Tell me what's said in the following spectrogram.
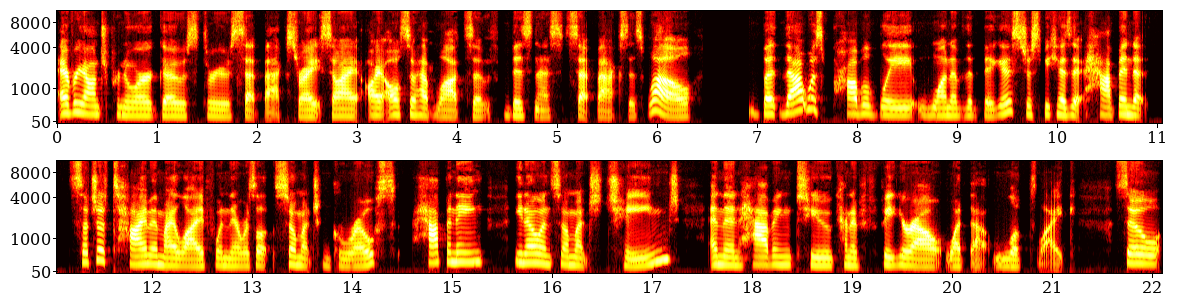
every entrepreneur goes through setbacks, right? So I, I also have lots of business setbacks as well. But that was probably one of the biggest just because it happened at such a time in my life when there was so much growth happening, you know, and so much change, and then having to kind of figure out what that looked like. So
